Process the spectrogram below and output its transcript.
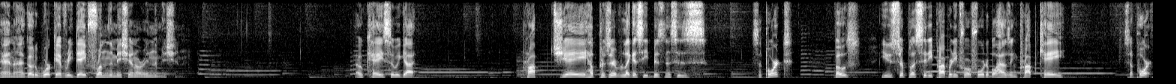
and uh, go to work every day from the mission or in the mission. Okay, so we got Prop J, help preserve legacy businesses, support? Both, use surplus city property for affordable housing, Prop K, support.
